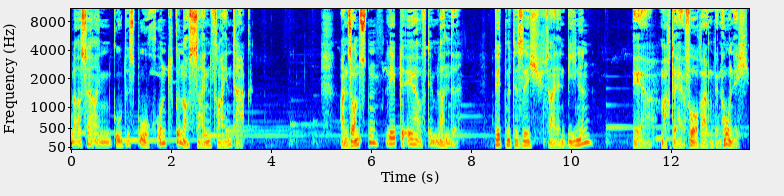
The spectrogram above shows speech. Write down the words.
las er ein gutes Buch und genoss seinen freien Tag. Ansonsten lebte er auf dem Lande widmete sich seinen Bienen, er machte hervorragenden Honig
